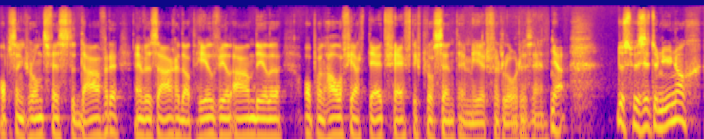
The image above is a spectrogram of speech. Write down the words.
op zijn grondvesten daveren. En we zagen dat heel veel aandelen op een half jaar tijd 50% en meer verloren zijn. Ja, dus we zitten nu nog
